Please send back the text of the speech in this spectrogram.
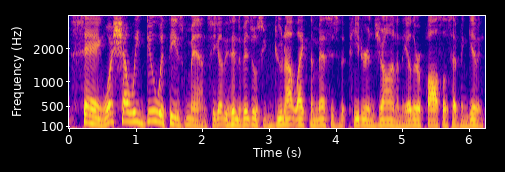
saying, What shall we do with these men? So you got these individuals who do not like the message that Peter and John and the other apostles have been giving.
